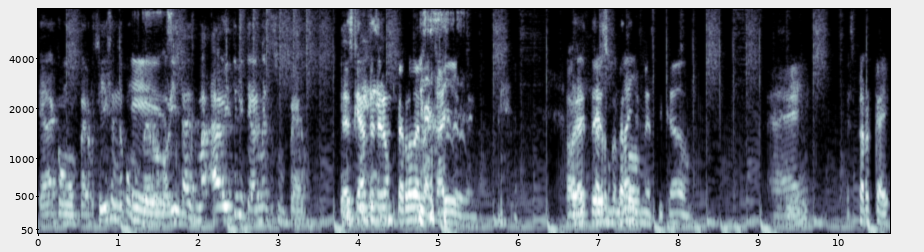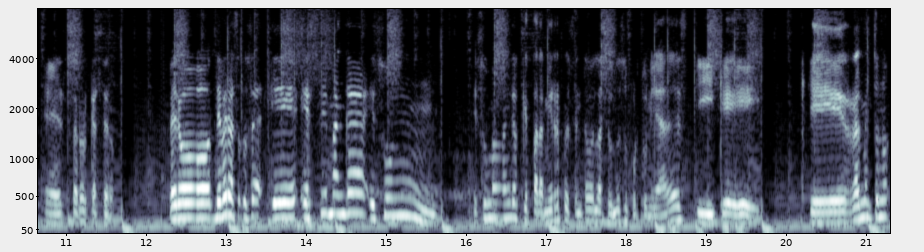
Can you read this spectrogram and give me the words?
Era como un perro, sigue siendo como un Sí, perro. es Ahorita, un- es más, ahorita literalmente es un perro. Es que antes era un perro de la calle, güey. Ahora es es, perro un con perro daño. domesticado. Ay, es, perro ca- es perro casero. Pero de veras, o sea, eh, este manga es un es un manga que para mí representa las segundas oportunidades y que, que realmente no,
